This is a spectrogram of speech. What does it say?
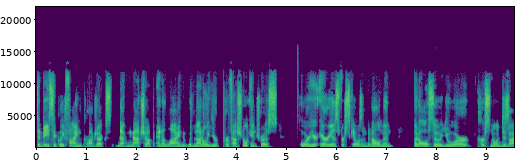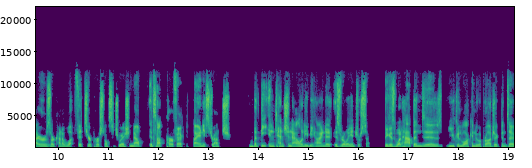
to basically find projects that match up and align with not only your professional interests or your areas for skills and development, but also your personal desires or kind of what fits your personal situation. Now, it's not perfect by any stretch, but the intentionality behind it is really interesting. Because what happens is you can walk into a project and say,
